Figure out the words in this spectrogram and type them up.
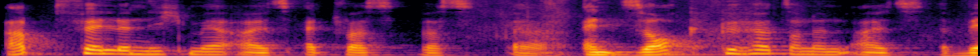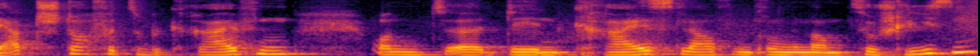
Abfälle nicht mehr als etwas, was äh, entsorgt gehört, sondern als Wertstoffe zu begreifen und äh, den Kreislauf im Grunde genommen zu schließen.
